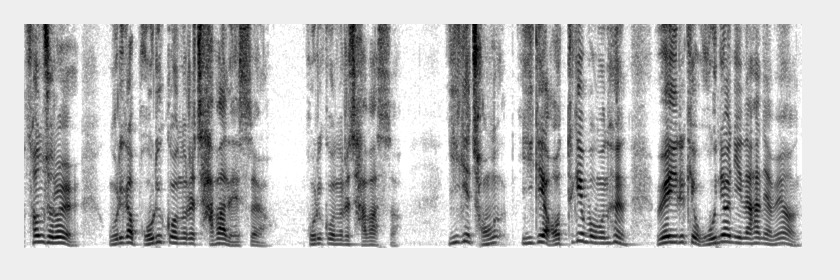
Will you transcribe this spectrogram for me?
선수를 우리가 보류권으로 잡아냈어요. 보류권으로 잡았어. 이게 정 이게 어떻게 보면은 왜 이렇게 5년이나 하냐면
